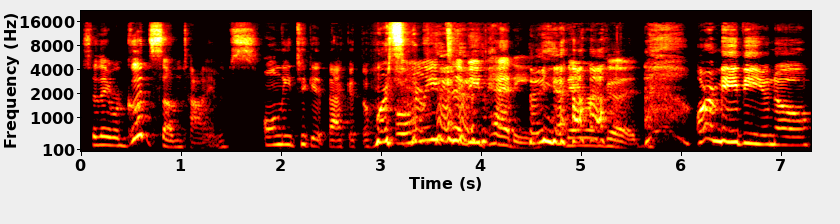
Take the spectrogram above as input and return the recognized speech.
So they were good sometimes. Only to get back at the horse. Only to be petty. Yeah. They were good. or maybe, you know,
